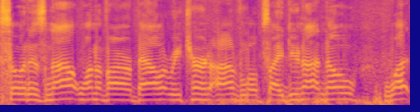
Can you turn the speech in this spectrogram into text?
so it is not one of our ballot return envelopes. I do not know what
